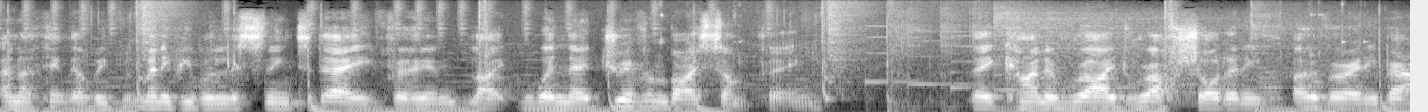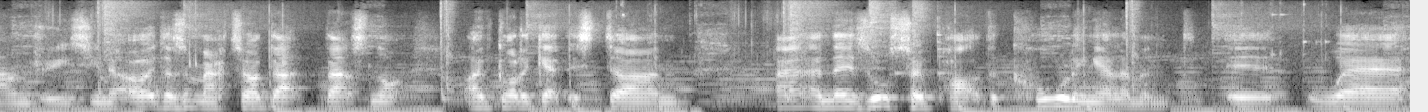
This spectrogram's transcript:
and I think there'll be many people listening today for whom, like, when they're driven by something, they kind of ride roughshod any over any boundaries. You know, oh, it doesn't matter. That that's not. I've got to get this done. And, and there's also part of the calling element uh, where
